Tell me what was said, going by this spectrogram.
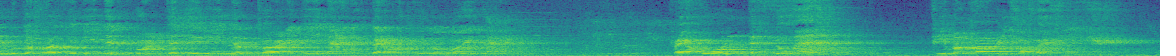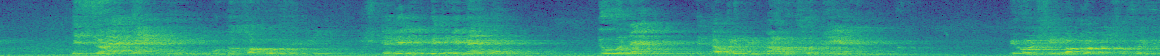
المتخاذلين المعتزلين القاعدين عن الدعوة إلى الله تعالى. فيقول الزهاد في مقام الخفافيش. الزهاد يعني متصوف مشتغلين بالعبادة دون الأمر بالمعروف والنهي عن المنكر. بيقول في مقام الخفافيش.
